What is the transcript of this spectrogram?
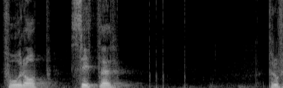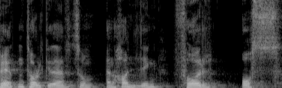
for opp, sitter. Profeten tolker det som en handling for oss.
